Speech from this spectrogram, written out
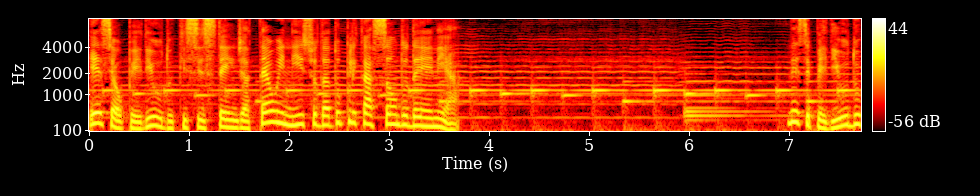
Esse é o período que se estende até o início da duplicação do DNA. Nesse período,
